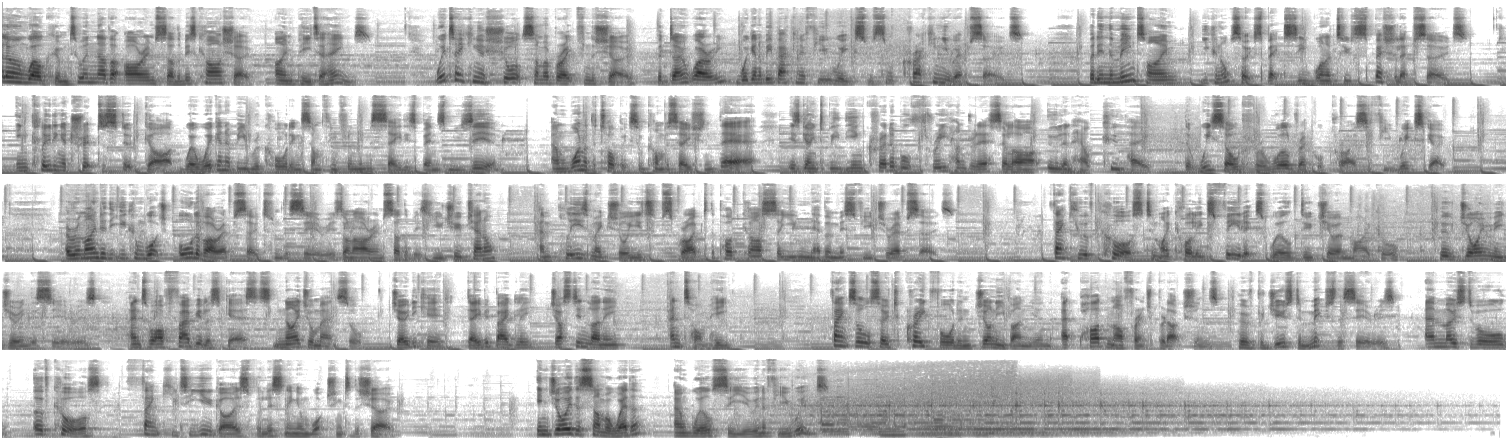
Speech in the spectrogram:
Hello and welcome to another RM Sotheby's car show. I'm Peter Haynes. We're taking a short summer break from the show, but don't worry, we're going to be back in a few weeks with some cracking new episodes. But in the meantime, you can also expect to see one or two special episodes, including a trip to Stuttgart where we're going to be recording something from the Mercedes Benz Museum. And one of the topics of conversation there is going to be the incredible 300 SLR Uhlenhaut Coupe that we sold for a world record price a few weeks ago. A reminder that you can watch all of our episodes from this series on RM Sotheby's YouTube channel, and please make sure you subscribe to the podcast so you never miss future episodes. Thank you, of course, to my colleagues Felix, Will, Duccio, and Michael, who have joined me during this series, and to our fabulous guests Nigel Mansell, Jodie Kidd, David Bagley, Justin Lunny, and Tom Heap. Thanks also to Craig Ford and Johnny Bunyan at Pardon Our French Productions, who have produced and mixed the series, and most of all, of course, thank you to you guys for listening and watching to the show. Enjoy the summer weather, and we'll see you in a few weeks.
